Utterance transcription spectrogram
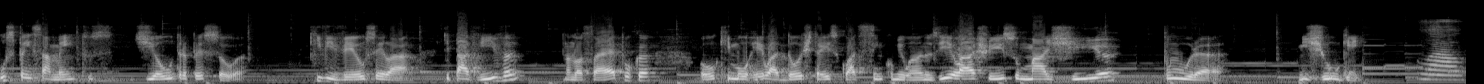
os pensamentos de outra pessoa que viveu, sei lá, que está viva na nossa época ou que morreu há 2, 3, 4, 5 mil anos. E eu acho isso magia pura. Me julguem. Uau.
